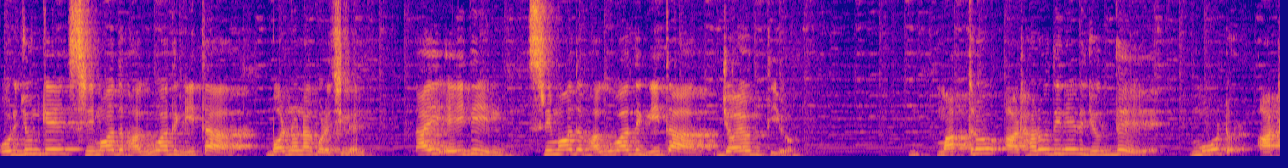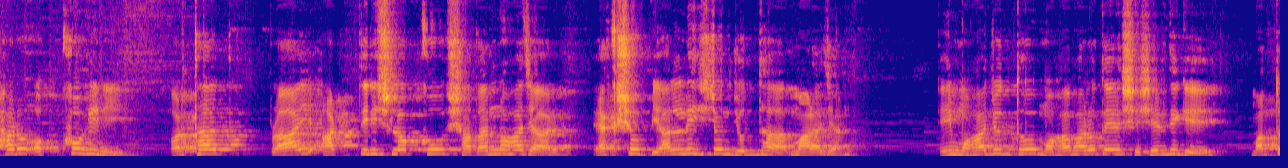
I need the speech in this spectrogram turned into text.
অর্জুনকে শ্রীমদ্ ভাগবত গীতা বর্ণনা করেছিলেন। তাই এই দিন শ্রীমদ্ ভগবত গীতা জয়ন্তীও। মাত্র আঠারো দিনের যুদ্ধে মোট আঠারো অক্ষহিনী অর্থাৎ প্রায় আটত্রিশ লক্ষ সাতান্ন হাজার একশো বিয়াল্লিশ জন যোদ্ধা মারা যান। এই মহাযুদ্ধ মহাভারতের শেষের দিকে মাত্র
